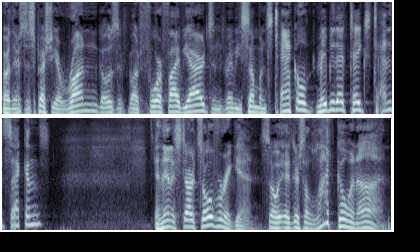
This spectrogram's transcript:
or there's especially a run goes about four or five yards, and maybe someone's tackled. Maybe that takes ten seconds and then it starts over again. So uh, there's a lot going on.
